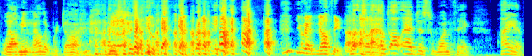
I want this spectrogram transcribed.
Well, I mean, now that we're done, I mean, You had nothing. I'll, I'll add just one thing. I have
